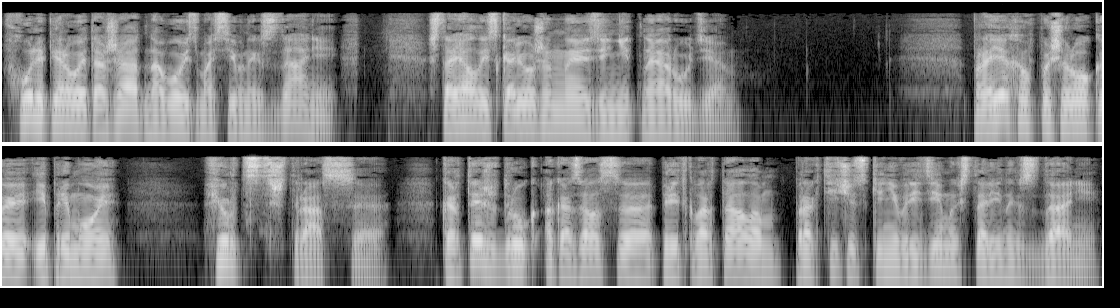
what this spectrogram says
В холле первого этажа одного из массивных зданий стояло искореженное зенитное орудие. Проехав по широкой и прямой Фюрстштрассе, кортеж вдруг оказался перед кварталом практически невредимых старинных зданий,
